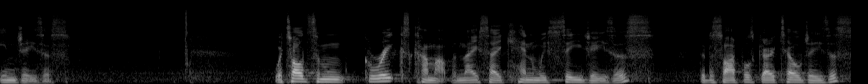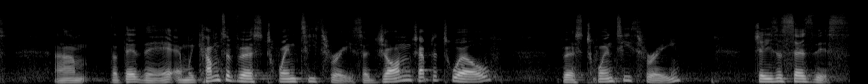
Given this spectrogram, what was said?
in Jesus. We're told some Greeks come up and they say, Can we see Jesus? The disciples go tell Jesus um, that they're there. And we come to verse 23. So, John chapter 12, verse 23. Jesus says this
